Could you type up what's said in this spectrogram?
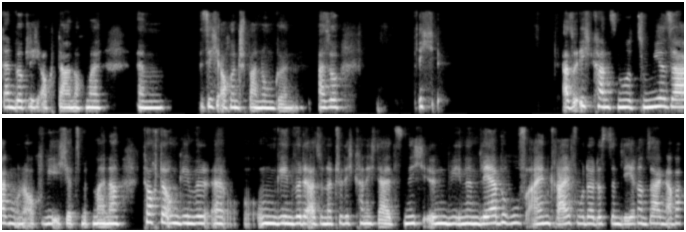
dann wirklich auch da nochmal ähm, sich auch Entspannung gönnen. Also ich also ich kann es nur zu mir sagen und auch wie ich jetzt mit meiner Tochter umgehen will, äh, umgehen würde. Also natürlich kann ich da jetzt nicht irgendwie in einen Lehrberuf eingreifen oder das den Lehrern sagen, aber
